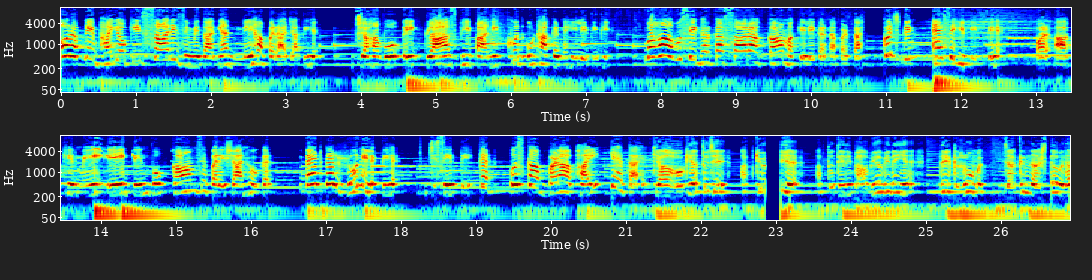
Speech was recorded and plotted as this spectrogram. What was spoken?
और अपने भाइयों की सारी जिम्मेदारियाँ नेहा पर आ जाती है, जहाँ वो एक ग्लास भी पानी खुद उठाकर नहीं लेती थी। वहाँ अब उसे घर का सारा काम अकेले करना पड़ता है। कुछ दिन ऐसे ही बीतते हैं और आखिर में एक दिन वो काम से परेशान होकर बैठकर रोने लगती है, जिसे देखकर उसका बड़ा भाई कहता है, क्या हो गया तुझे? अब क्यों है। अब तो तेरी भाभी अभी नहीं है। देख रो मत। जाकर नाश्ता बना।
